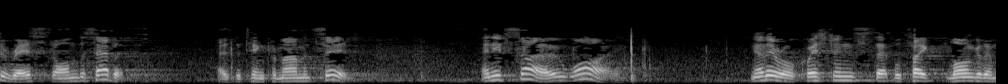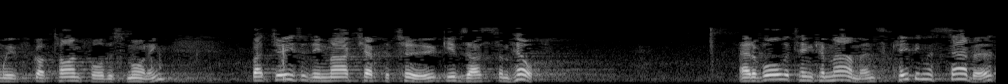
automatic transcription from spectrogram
to rest on the Sabbath, as the Ten Commandments said? And if so, why? Now, they're all questions that will take longer than we've got time for this morning, but Jesus in Mark chapter 2 gives us some help. Out of all the Ten Commandments, keeping the Sabbath,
